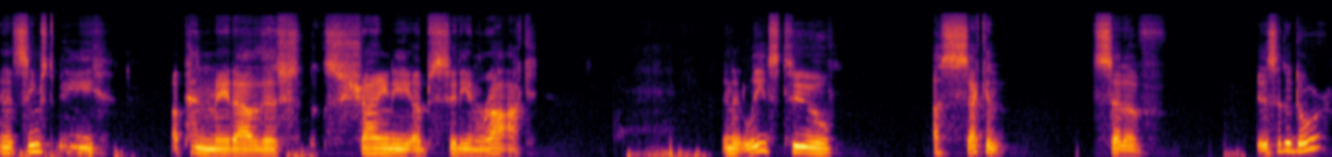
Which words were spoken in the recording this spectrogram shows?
and it seems to be a pen made out of this shiny obsidian rock. And it leads to a second set of. Is it a door?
